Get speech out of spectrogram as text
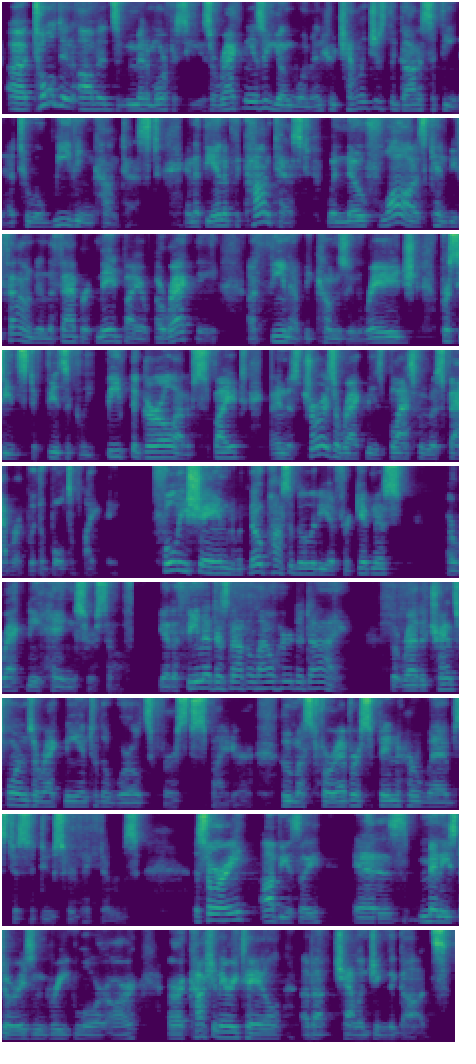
Uh, told in Ovid's Metamorphoses, Arachne is a young woman who challenges the goddess Athena to a weaving contest. And at the end of the contest, when no flaws can be found in the fabric made by Arachne, Athena becomes enraged, proceeds to physically beat the girl out of spite, and destroys Arachne's blasphemous fabric with a bolt of lightning. Fully shamed with no possibility of forgiveness, Arachne hangs herself. Yet Athena does not allow her to die, but rather transforms Arachne into the world's first spider, who must forever spin her webs to seduce her victims. The story, obviously, as many stories in Greek lore are, are a cautionary tale about challenging the gods.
